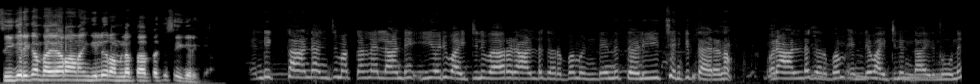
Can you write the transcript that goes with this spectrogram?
സ്വീകരിക്കാൻ തയ്യാറാണെങ്കിൽ റംലത്താത്തക്ക് സ്വീകരിക്കാം. എന്റെ ഇക്കാണ്ട് അഞ്ച് മക്കളിനല്ലാണ്ട് ഈ ഒരു വയറ്റിൽ വേറൊരാളുടെ ഗർഭം ഉണ്ട് എന്ന് തെളിയിച്ച് എനിക്ക് തരണം. ഒരാളുടെ ഗർഭം എന്റെ വയറ്റിൽ ഉണ്ടായിരുന്നു എന്ന്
